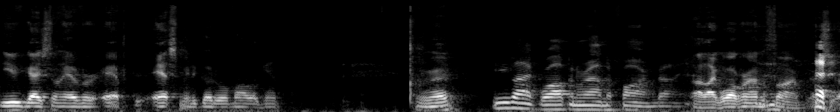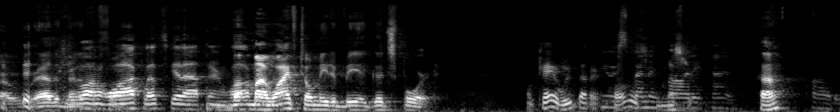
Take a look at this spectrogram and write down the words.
you guys don't ever have to ask me to go to a mall again. All right? You like walking around the farm, don't you? I like walking around the farm. That's, I would rather be You at want the to farm. walk? Let's get out there and walk. But my around. wife told me to be a good sport. Okay, we better. You're close spending quality time. Huh? Quality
